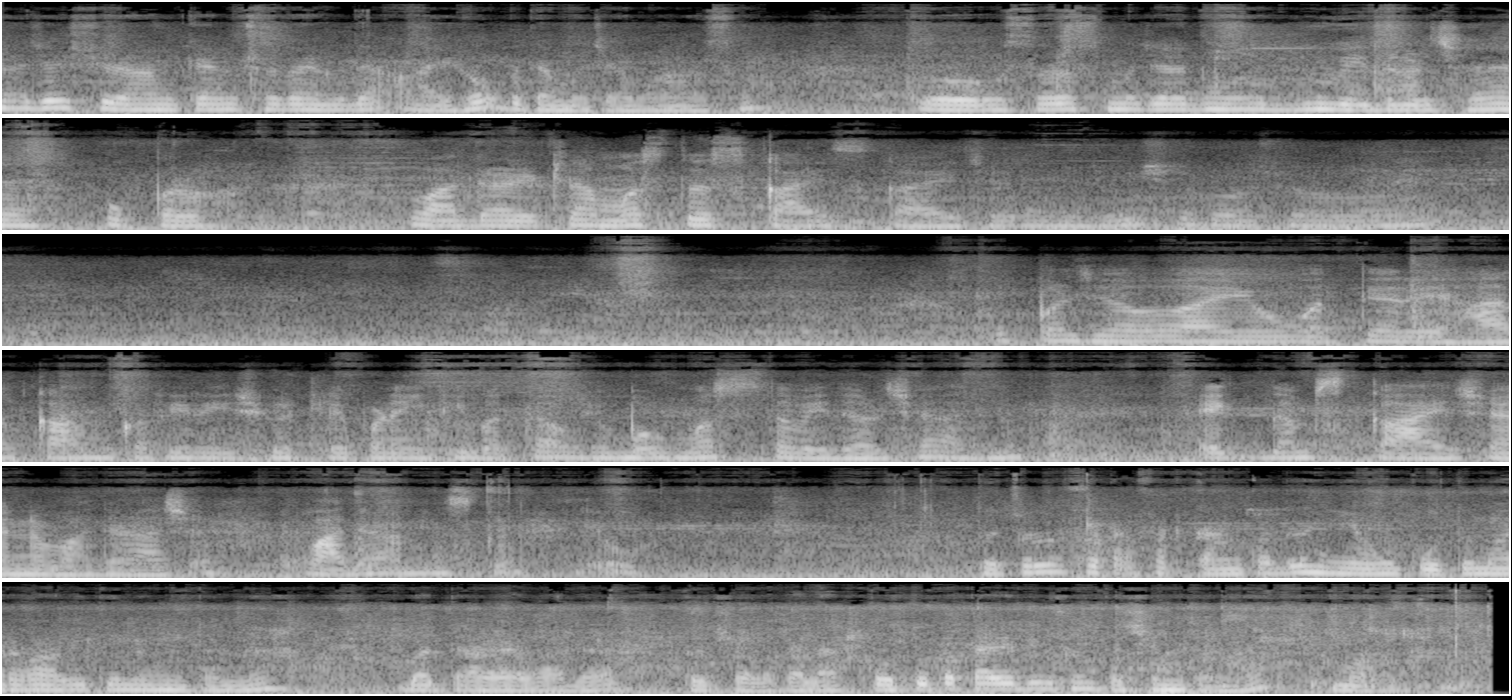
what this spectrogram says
કૃષ્ણ, જય શ્રી રામ. કેમ છો તમે બધા? આઈ હો બધા મજામાં હશો. તો સરસ મજાનું વેધર છે. ઉપર વાદળ એટલા મસ્ત સ્કાય સ્કાય છે. તમે જોઈ શકો છો. ઉપર જવા એવું અત્યારે હાલ કામ કરી રહી છું એટલે પણ અહીંથી બતાવું છું બહુ મસ્ત વેધર છે આજનું. એકદમ સ્કાય છે અને વાદળા છે. વાદળા મીન્સ કે એવું. તો ચલો ફટાફટ કામ કરી દો અહીંયા હું પોતું મારવા આવી હતી ને હું તમને. બતાવ્યા વાળા તો ચલો પહેલાં પોતું પતાવી દઉં છું પછી હું તમને મળું.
